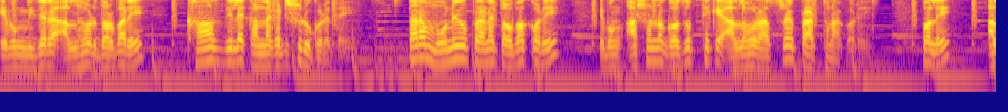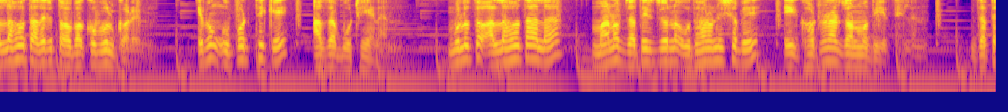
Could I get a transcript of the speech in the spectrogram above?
এবং নিজেরা আল্লাহর দরবারে খাঁজ দিলে কান্নাকাটি শুরু করে দেয়। তারা মনে ও প্রাণে তবা করে এবং আসন্ন গজব থেকে আল্লাহর আশ্রয় প্রার্থনা করে। ফলে আল্লাহ তাদের তবা কবুল করেন এবং উপর থেকে আজাব উঠিয়ে নেন। মূলত আল্লাহ তাআলা মানব জাতির জন্য উদাহরণ হিসেবে এই ঘটনার জন্ম দিয়েছিলেন, যাতে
